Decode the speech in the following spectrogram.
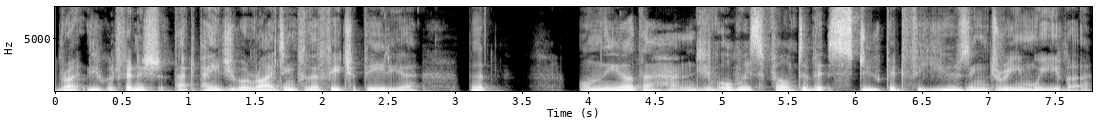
right, you could finish that page you were writing for the Featurepedia, but on the other hand, you've always felt a bit stupid for using Dreamweaver.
